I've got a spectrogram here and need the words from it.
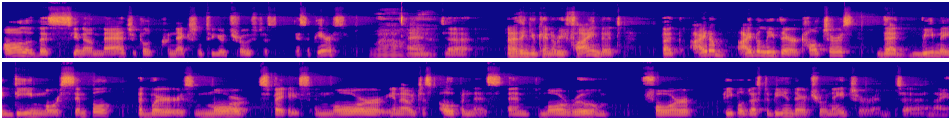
all of this you know magical connection to your truth just disappears wow and yeah. uh, and i think you can refine it but i don't i believe there are cultures that we may deem more simple but where there's more space and more you know just openness and more room for people just to be in their true nature. And uh, and i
